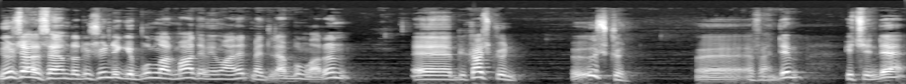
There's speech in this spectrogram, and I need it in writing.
Yunus Aleyhisselam da düşündü ki bunlar madem iman etmediler bunların e, birkaç gün, üç gün e, efendim içinde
